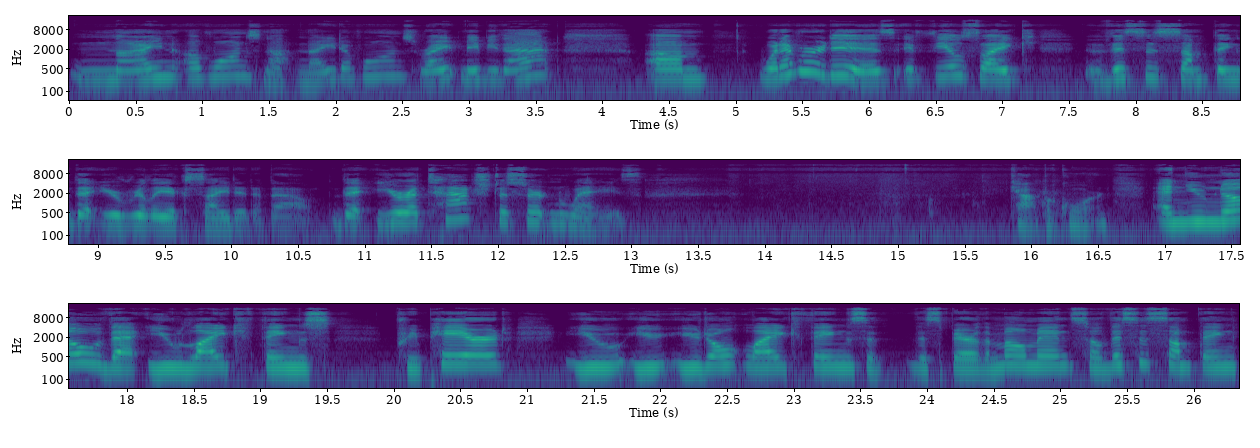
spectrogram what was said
Nine of Wands, not Knight of Wands, right? Maybe that. Um, whatever it is, it feels like this is something that you're really excited about, that you're attached to certain ways. Capricorn. And you know that you like things prepared. You, you, you don't like things at the spare of the moment. So this is something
